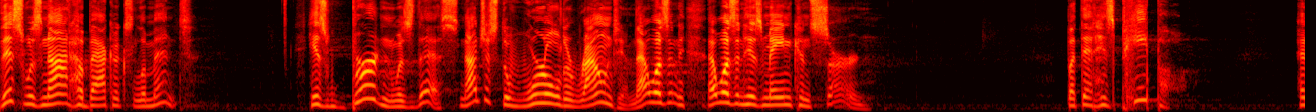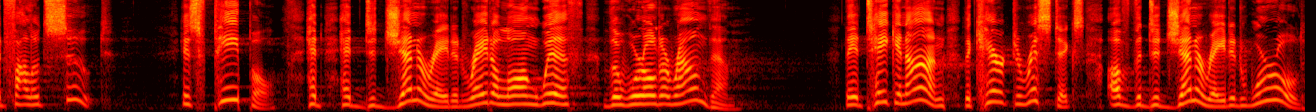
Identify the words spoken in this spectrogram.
this was not Habakkuk's lament. His burden was this, not just the world around him. That wasn't, that wasn't his main concern. But that his people had followed suit. His people had, had degenerated right along with the world around them. They had taken on the characteristics of the degenerated world.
